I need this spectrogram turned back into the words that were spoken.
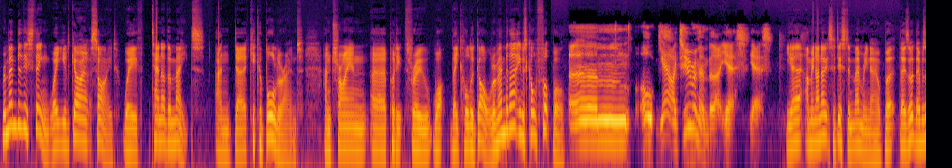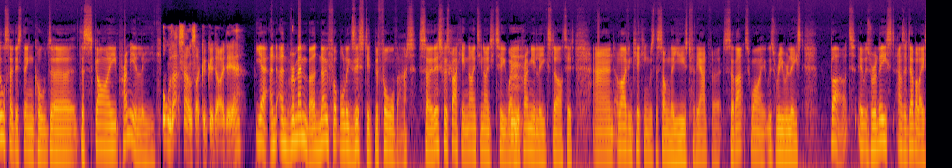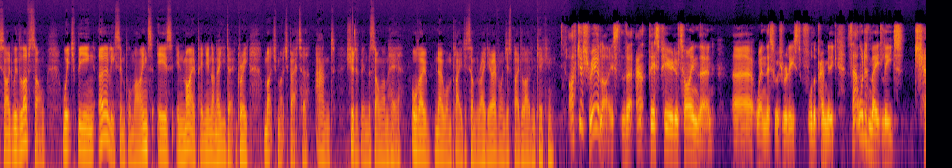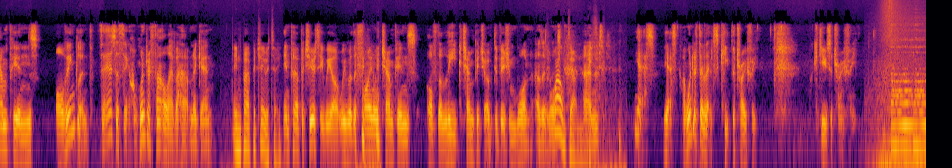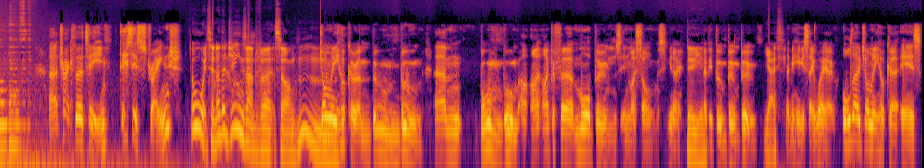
remember this thing where you'd go outside with ten other mates and uh, kick a ball around and try and uh, put it through what they call a goal. Remember that? It was called football. Um, oh, yeah, I do remember that, yes, yes. Yeah, I mean, I know it's a distant memory now, but there's a, there was also this thing called uh, the Sky Premier League. Oh, that sounds like a good idea. Yeah, and, and remember, no football existed before that. So this was back in 1992 when the hmm. Premier League started, and Alive and Kicking was the song they used for the advert. So that's why it was re released. But it was released as a double A side with Love Song, which, being early Simple Minds, is, in my opinion, I know you don't agree, much, much better and should have been the song on here. Although no one played it on the radio, everyone just played Alive and Kicking. I've just realised that at this period of time, then, uh, when this was released for the Premier League, that would have made Leeds champions of England. There's a thing. I wonder if that'll ever happen again. In perpetuity. In perpetuity, we are we were the final champions of the league championship of Division One, as it was. Well done, mate. And yes, yes. I wonder if they'll let us keep the trophy. We could use a trophy. Uh, track thirteen. This is strange. Oh, it's another jeans advert song. Hmm. John Lee Hooker and Boom Boom. Um, boom Boom. I, I prefer more booms in my songs. You know, Do you? maybe Boom Boom Boom. Yes. Let me hear you say wayo. Although John Lee Hooker is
